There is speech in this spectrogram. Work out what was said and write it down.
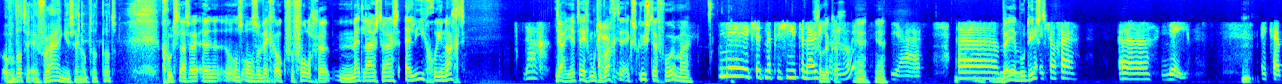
over wat de ervaringen zijn op dat pad. Goed, laten we uh, ons, onze weg ook vervolgen met luisteraars. Ellie, goeienacht. Dag. Ja, je hebt even moeten wachten. Excuus daarvoor, maar... Nee, ik zit met plezier te luisteren, Gelukkig, hoor. ja. ja. ja. Uh, ben je boeddhist? Ik zou graag... Uh, nee. Hm. Ik, heb,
